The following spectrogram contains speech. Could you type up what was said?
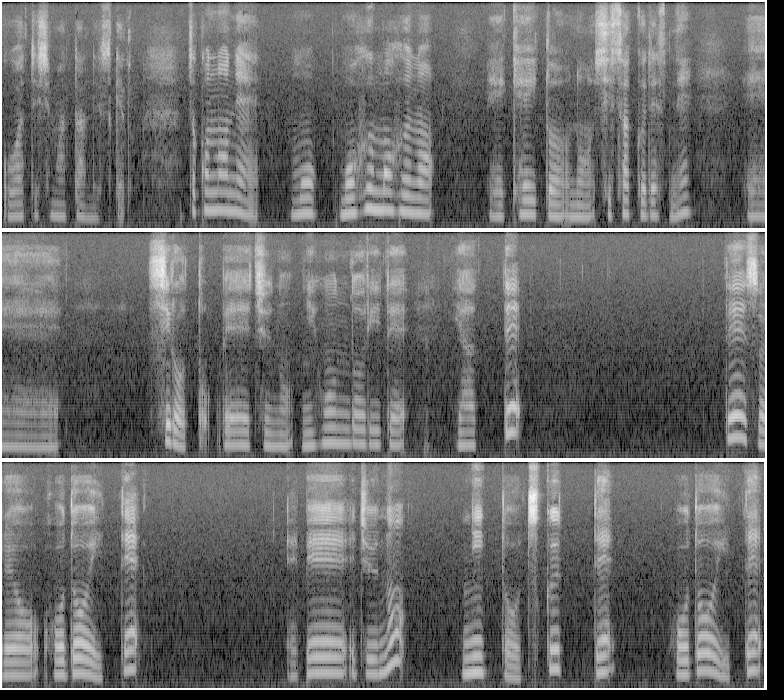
終わってしまったんですけど。このねももふもふの、えー、毛糸の試作ですね、えー、白とベージュの2本取りでやってでそれをほどいてえベージュのニットを作ってほどいて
